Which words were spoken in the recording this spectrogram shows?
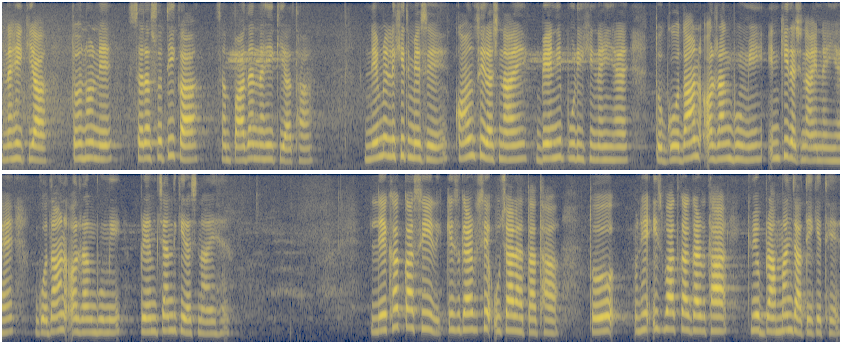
नहीं किया? तो उन्होंने सरस्वती का संपादन नहीं किया था। निम्नलिखित में से कौन सी रचनाएँ बेनीपुरी की नहीं है? तो गोदान और रंगभूमि इनकी रचनाएँ नहीं है। गोदान और रंगभूमि प्रेमचंद की रचनाएँ हैं। लेखक का सिर किस गर्व से ऊँचा रहता था? तो उन्हें इस बात का गर्व था कि वे ब्राह्मण जाति के थे।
